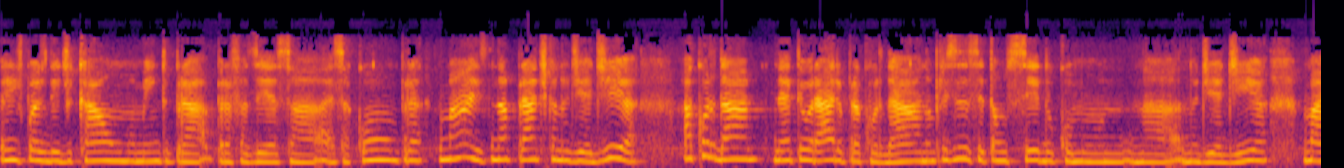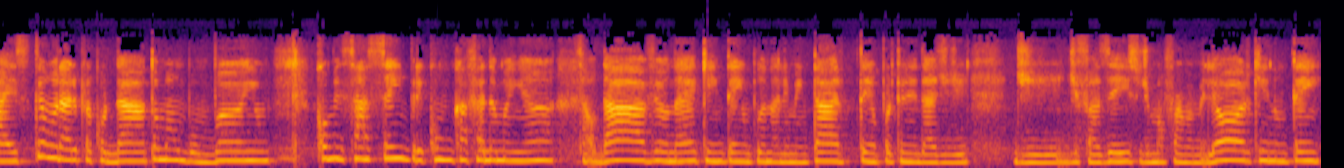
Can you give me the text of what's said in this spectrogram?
a gente pode dedicar um momento para fazer essa, essa compra. Mas, na prática, no dia a dia, acordar, né? Ter horário para acordar, não precisa ser tão cedo como na, no dia a dia, mas ter um horário para acordar, tomar um bom banho, começar sempre com um café da manhã saudável, né? Quem tem um plano alimentar tem a oportunidade de, de, de fazer isso de uma forma melhor, quem não tem,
